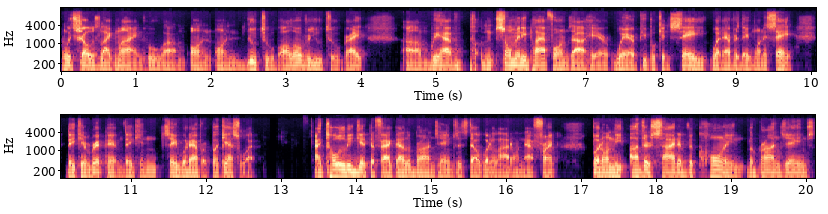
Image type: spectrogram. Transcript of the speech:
with shows like mine who um, on on YouTube, all over YouTube, right? Um, we have p- so many platforms out here where people can say whatever they want to say. They can rip him, they can say whatever. But guess what? I totally get the fact that LeBron James has dealt with a lot on that front. But on the other side of the coin, LeBron James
